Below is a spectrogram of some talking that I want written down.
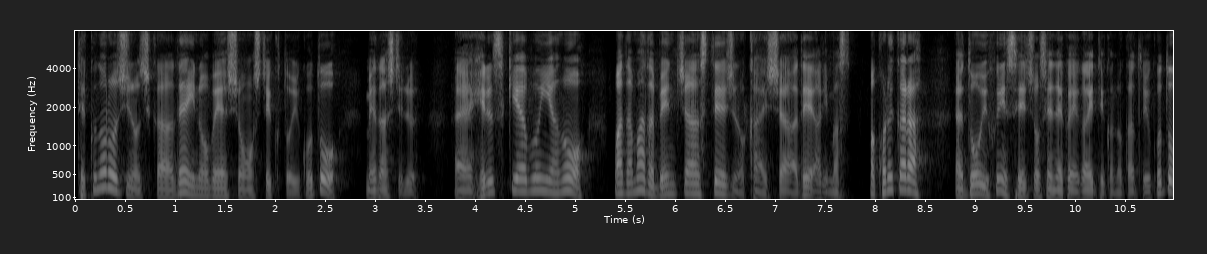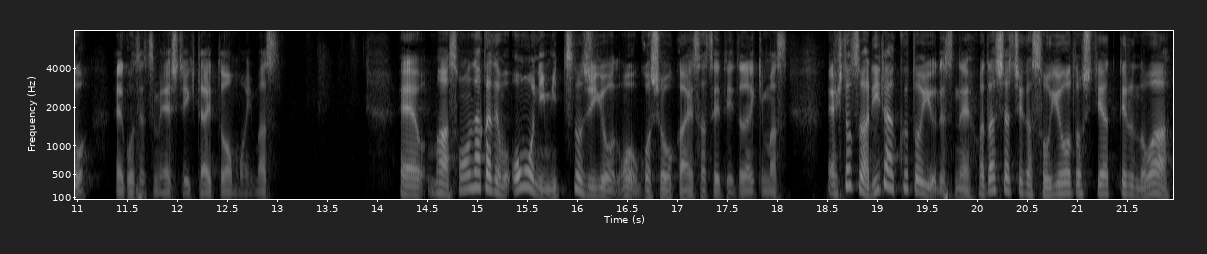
テクノロジーの力でイノベーションをしていくということを目指している、えヘルスケア分野のまだまだベンチャーステージの会社であります。まあ、これからどういうふうに成長戦略を描いていくのかということをご説明していきたいと思います。え、まあ、その中でも主に3つの事業をご紹介させていただきます。えー、一つはリラクというですね、私たちが創業としてやっているのは、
